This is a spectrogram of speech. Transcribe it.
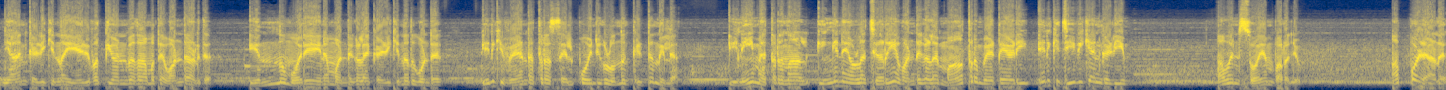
ഞാൻ കഴിക്കുന്ന എഴുപത്തി ഒൻപതാമത്തെ വണ്ടാണിത്. എന്നും ഒരേ ഇനം വണ്ടുകളെ കഴിക്കുന്നത് കൊണ്ട് എനിക്ക് വേണ്ടത്ര സെൽ പോയിന്റുകൾ ഒന്നും കിട്ടുന്നില്ല. ഇനിയും എത്ര നാൾ ഇങ്ങനെയുള്ള ചെറിയ വണ്ടുകളെ മാത്രം വേട്ടയാടി എനിക്ക് ജീവിക്കാൻ കഴിയും? അവൻ സ്വയം പറഞ്ഞു. അപ്പോഴാണ്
